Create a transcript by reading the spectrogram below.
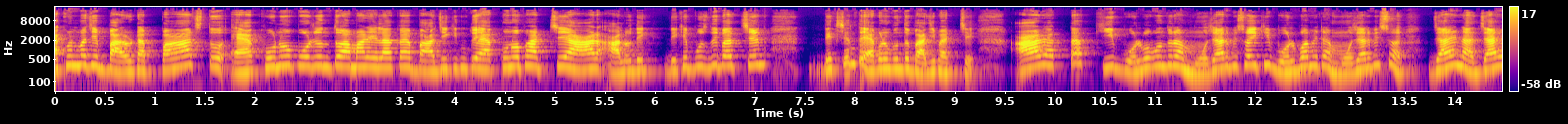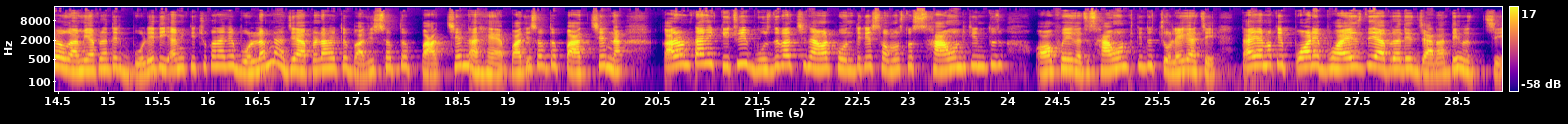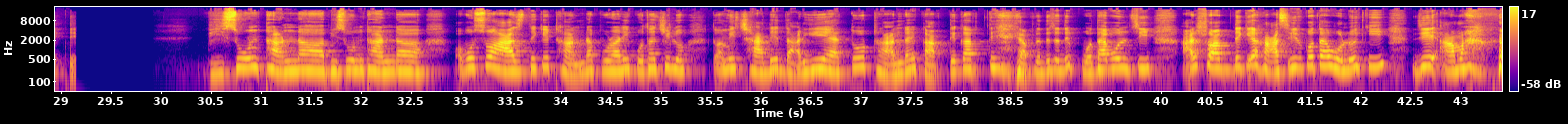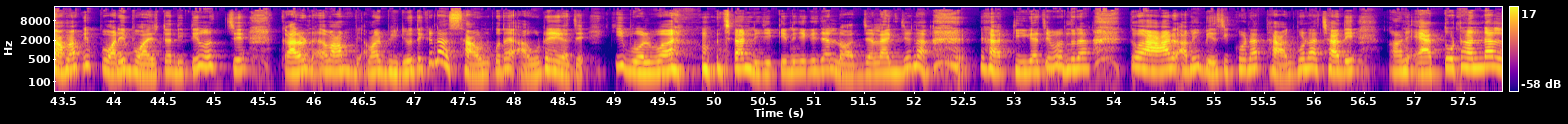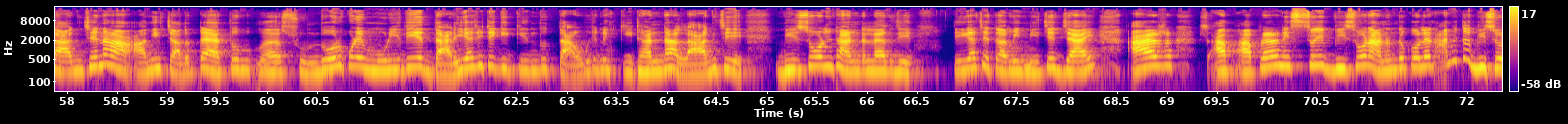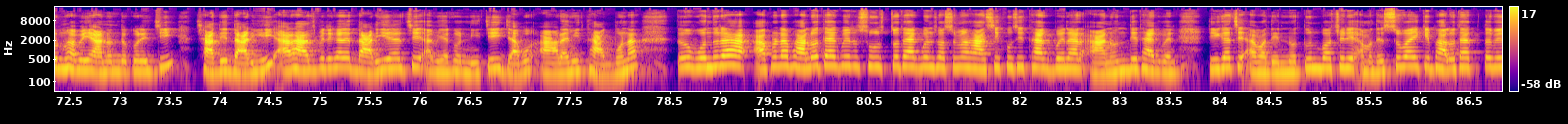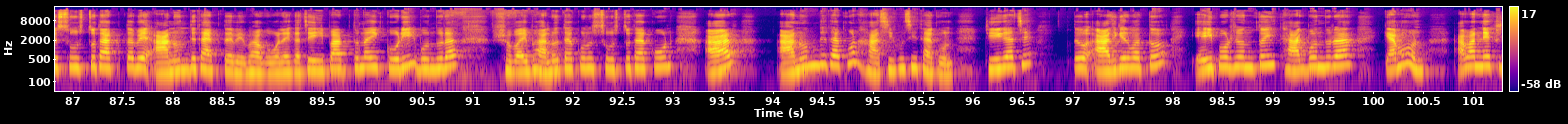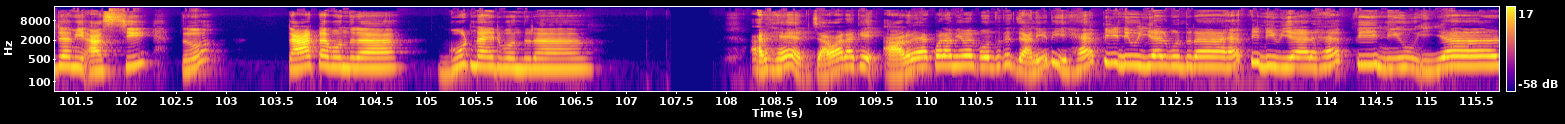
এখন বাজে বারোটা পাঁচ, তো এখনও পর্যন্ত আমার এলাকায় বাজি কিন্তু এখনও ফাটছে। আর আলো দেখ বুঝতে পারছেন? দেখছেন তো? এখনও পর্যন্ত বাজি ফাটছে। আর একটা কি বলব বন্ধুরা, মজার বিষয় কি বলব আমি? এটা মজার বিষয়? জানি না, যাই হোক, আমি আপনাদের বলে দিই। আমি কিছুক্ষণ আগে বললাম না যে আপনারা হয়তো বাজির শব্দ পাচ্ছেন না? হ্যাঁ বাজির শব্দ পাচ্ছেন না। কারণটা আমি কিছুই বুঝতে পারছি না। আমার ফোন থেকে সমস্ত সাউন্ড কিন্তু অফ হয়ে গেছে, সাউন্ড কিন্তু চলে গেছে। তাই আমাকে পরে ভয়েস দিয়ে আপনাদের জানাতে হচ্ছে। ভীষণ ঠান্ডা ভীষণ ঠান্ডা। অবশ্য আজ থেকে ঠান্ডা পড়ারই কথা ছিল, তো আমি ছাদে দাঁড়িয়ে এত ঠান্ডায় কাঁপতে কাঁপতে আপনাদের সাথে কথা বলছি, আর সব থেকে হাসির কথা হলো কি, যে আমার, আমাকে পরে ভয়েসটা দিতে হচ্ছে, কারণ আমার- ভিডিও থেকে না সাউন্ড কোথায় আউট হয়ে গেছে। কি বলব আর যা নিজেকে নিজেকে যা লজ্জা লাগছে না। আর ঠিক আছে বন্ধুরা, তো আর আমি বেশিক্ষণ আর থাকব না ছাদে। কারণ এত ঠান্ডা লাগছে না, আমি চাদরটা এত সুন্দর করে মুড়ি দিয়ে দাঁড়িয়ে আছি ঠিকই, কিন্তু তাও যেন কী ঠান্ডা লাগছে, ভীষণ ঠান্ডা লাগছে। ঠিক আছে? তো আমি নিচে যাই। আর আপনারা নিশ্চয়ই ভীষণ আনন্দ করলেন। আমি তো ভীষণভাবেই আনন্দ করেছি। ছাদে দাঁড়িয়েই। আর হাজবেন্ড এখানে দাঁড়িয়ে আছে। আমি এখন নিচেই যাব। আর আমি থাকব না। তো বন্ধুরা, আপনারা ভালো থাকবেন, সুস্থ থাকবেন, সবসময় হাসি খুশি থাকবেন আর আনন্দে থাকবেন। ঠিক আছে? আমাদের নতুন বছরে আমাদের সবাইকে ভালো থাকতে হবে, সুস্থ থাকতে হবে, আনন্দে থাকতে হবে। ভগবানের কাছে এই প্রার্থনাই করি বন্ধুরা। সবাই ভালো থাকুন, সুস্থ থাকুন। আর আনন্দে থাকুন, হাসি খুশি থাকুন। ঠিক আছে? তো আজকের মতো এই পর্যন্তই থাক বন্ধুরা, কেমন? আবার নেক্সট ডে আমি আসছি। তো টাটা বন্ধুরা গুড নাইট বন্ধুরা। আর হ্যাঁ যাওয়ার আগে আরও একবার আমি আমার বন্ধুদের জানিয়ে দিই হ্যাপি নিউ ইয়ার বন্ধুরা happy new year happy new year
